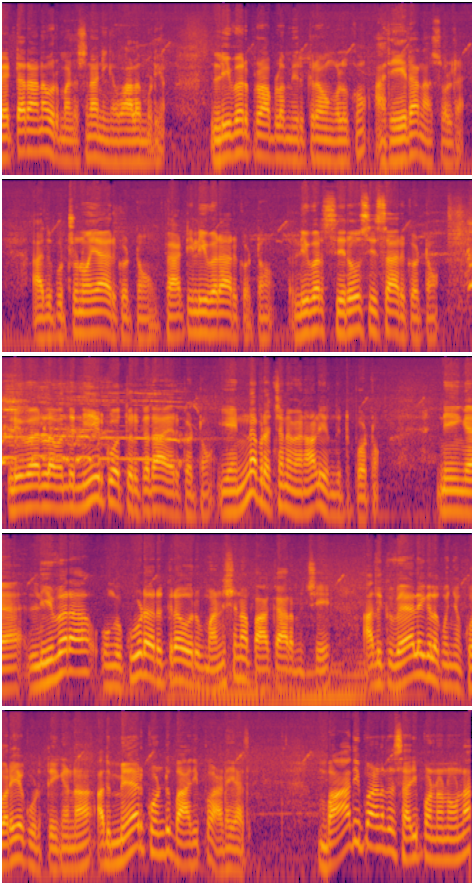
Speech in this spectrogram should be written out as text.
பெட்டரான ஒரு மனுஷனாக நீங்கள் வாழ முடியும். லிவர் ப்ராப்ளம் இருக்கிறவங்களுக்கும் அதே தான் நான் சொல்கிறேன் அது புற்றுநோயாக இருக்கட்டும் ஃபேட்டி லிவராக இருக்கட்டும் லிவர் சிரோசிஸாக இருக்கட்டும் லிவரில் வந்து நீர் கோத்து இருக்கதா இருக்கட்டும் என்ன பிரச்சனை வேணாலும் இருந்துட்டு போட்டோம். நீங்கள் லிவராக உங்கள் கூட இருக்கிற ஒரு மனுஷனை பார்க்க ஆரம்பித்து அதுக்கு வேலைகளை கொஞ்சம் குறைய கொடுத்தீங்கன்னா அது மேற்கொண்டு பாதிப்பு அடையாது. பாதிப்பானதை சரி பண்ணணும்னா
